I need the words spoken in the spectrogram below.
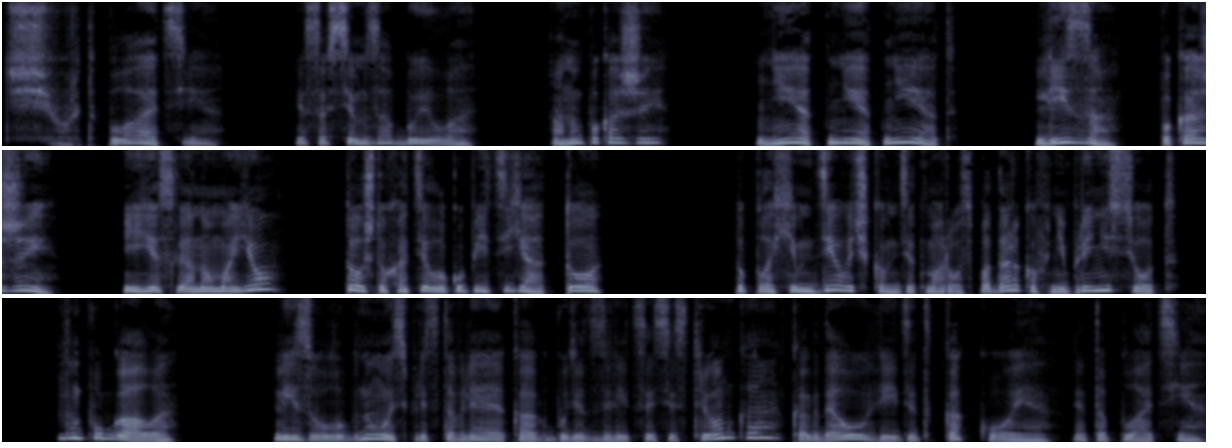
Черт, платье. Я совсем забыла. А ну покажи. Нет, нет, нет. Лиза, покажи. И если оно мое, то, что хотела купить я, то то плохим девочкам Дед Мороз подарков не принесет. Напугала. Лиза улыбнулась, представляя, как будет злиться сестренка, когда увидит, какое это платье.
